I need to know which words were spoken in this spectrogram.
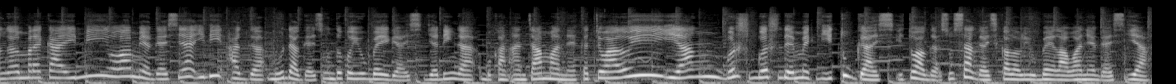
Jungle mereka ini lam ya guys ya. Ini agak mudah guys untuk Liu Bei guys. Jadi nggak bukan ancaman ya. Kecuali yang burst-burst damage itu guys. Itu agak susah guys kalau Liu Bei lawannya guys Ya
